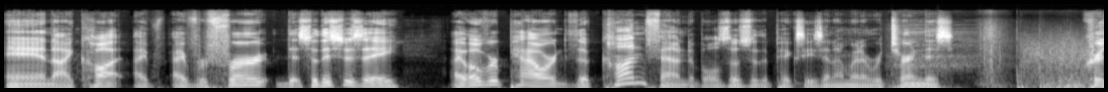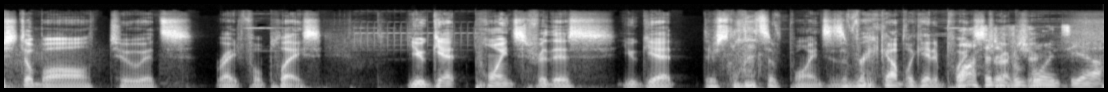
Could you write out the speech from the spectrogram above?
and I caught. I've, I've referred. So this is a. I overpowered the confoundables. Those are the pixies, and I'm going to return this crystal ball to its rightful place. You get points for this. You get there's lots of points. It's a very complicated point Lots structure. of different points, yeah.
